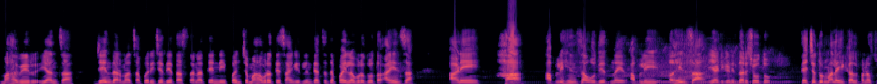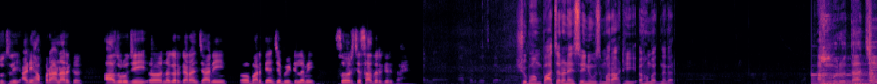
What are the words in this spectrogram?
महावीर यांचा जैन धर्माचा परिचय देत असताना त्यांनी पंचमहाव्रते सांगितली आणि त्याचं ते पहिलं व्रत होतं अहिंसा. आणि हा आपली हिंसा होऊ देत नाही आपली अहिंसा या ठिकाणी दर्शवतो. त्याच्यातून मला ही कल्पना सुचली आणि हा प्राणार्क आज रोजी नगरकरांच्या आणि भारतीयांच्या भेटीला मी सहर्ष सादर करीत आहे. Shubham Pacharne C news Marathi Ahmednagar. अमृताची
